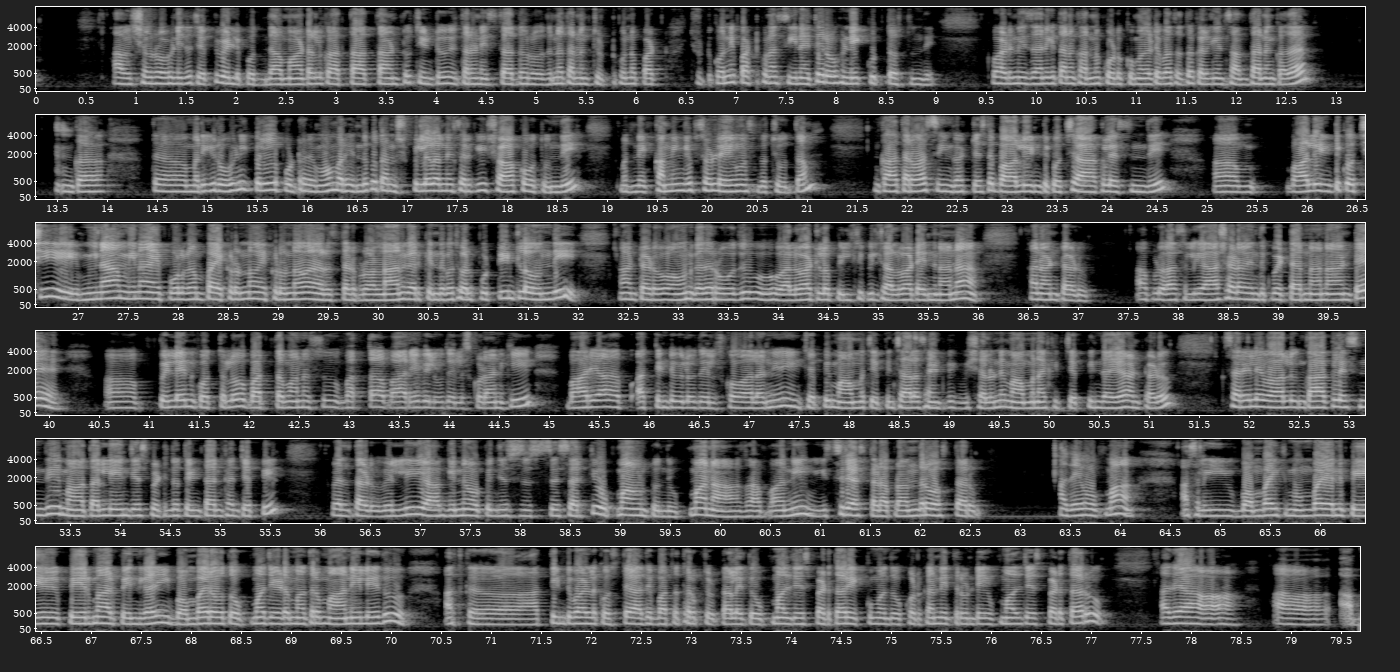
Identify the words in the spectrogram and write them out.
ఆ విషయం రోహిణితో చెప్పి వెళ్ళిపోతుంది. ఆ మాటలకు అత్త అత్త అంటూ చింటూ తన నిశ్చితార్థం రోజున తనను చుట్టుకున్న పట్ చుట్టుకొని పట్టుకున్న సీన్ అయితే రోహిణికి గుర్తొస్తుంది. వాడు నిజానికి తన కన్న కొడుకు మొదటి భర్తతో కలిగిన సంతానం కదా. ఇంకా మరి రోహిణికి పిల్లలు పుట్టరేమో. మరి ఎందుకు తన పిల్లలు అనేసరికి షాక్ అవుతుంది. మరి నెక్స్ట్ కమింగ్ ఎపిసోడ్లో ఏమొస్తుందో చూద్దాం. ఇంకా ఆ తర్వాత సీన్ కట్ చేస్తే బాలు ఇంటికి వచ్చి ఆకలేస్తుంది బాలు ఇంటికి వచ్చి మీనా మీనా పూలగంప ఎక్కడున్నావు ఎక్కడున్నావు? అని అరుస్తాడు. ఇప్పుడు వాళ్ళ నాన్నగారి కిందకి వచ్చి వాళ్ళ పుట్టింట్లో ఉంది అంటాడు. అవును కదా రోజు అలవాట్లో పిలిచి పిలిచి అలవాటైంది నాన్న అని అంటాడు. అప్పుడు అసలు ఈ ఆషాఢం ఎందుకు పెట్టారు నాన్న అంటే పెళ్ళైన కొత్తలో భర్త మనసు భర్త భార్య విలువ తెలుసుకోవడానికి భార్య అత్తింటి విలువ తెలుసుకోవాలని చెప్పి మా అమ్మ చెప్పింది. చాలా సైంటిఫిక్ విషయాలు ఉన్నాయి మా అమ్మ నాకు ఇది చెప్పిందయ్యా అంటాడు. సరేలే వాళ్ళు ఇంకా ఆకలేసింది మా తల్లి ఏం చేసి పెట్టిందో తినటానికి అని చెప్పి వెళ్తాడు. వెళ్ళి ఆ గిన్నె ఓపెన్ చేసేసరికి ఉప్మా ఉంటుంది. ఉప్మా నా అని విసిరేస్తాడు. అప్పుడు అందరూ వస్తారు. అదే ఉప్మా. అసలు ఈ బొంబాయికి ముంబై అని పేరు పేరు మారిపోయింది కానీ ఈ బొంబాయి రవ్వతో ఉప్మా చేయడం మాత్రం మానేయలేదు అతక అత్తింటి వాళ్ళకి వస్తే అదే భర్త తరపు చుట్టాలైతే ఉప్మాలు చేసి పెడతారు. ఎక్కువ మంది ఒక్కడికన్నా ఇద్దరు ఉంటే ఉప్మాలు చేసి పెడతారు. అదే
